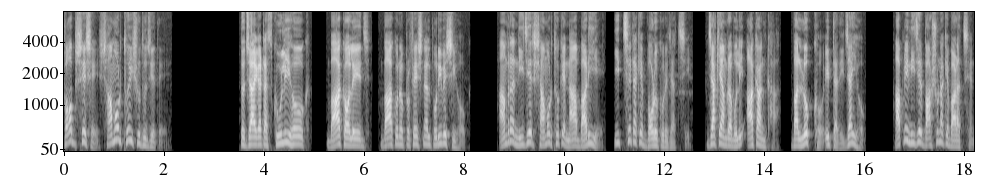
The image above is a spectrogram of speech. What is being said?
সব শেষে সামর্থ্যই শুধু যেতে তো জায়গাটা স্কুলই হোক, বা কলেজ, বা কোনো প্রফেশনাল পরিবেশই হোক আমরা নিজের সামর্থ্যকে না বাড়িয়ে ইচ্ছেটাকে বড় করে যাচ্ছি, যাকে আমরা বলি আকাঙ্ক্ষা বা লক্ষ্য ইত্যাদি। যাই হোক, আপনি নিজের বাসনাকে বাড়াচ্ছেন,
